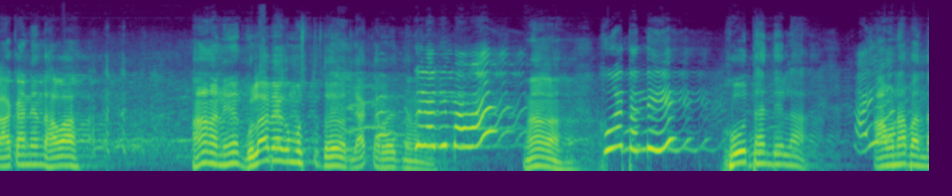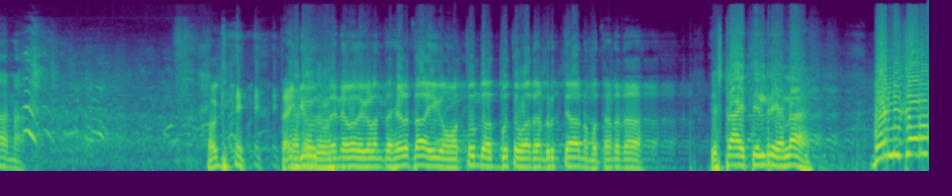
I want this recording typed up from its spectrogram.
ಕಾಕಾನಿಂದ ಹವಾ. ಹಾ ನೀ ಗುಲಾಬ್ಯಾಗ ಮಸ್ತ್ ಅದ್ ಯಾಕೆ ನನಗೆ? ಗುಲಾಬಿ ಮಾವ? ಹಾ. ಹೂವ ತಂದಿ? ಹೂ ತಂದಿಲ್ಲ. ಅವನ ಬಂದಾನ. ಓಕೆ. ಥ್ಯಾಂಕ್ ಯು ಧನ್ಯವಾದಗಳು. ಅಂತ ಹೇಳ್ತಾ ಈಗ ಮತ್ತೊಂದು ಅದ್ಭುತವಾದ ನೃತ್ಯ ನಮ್ಮ ತಂಡದ. ಇಷ್ಟ ಆಯ್ತಿಲ್ರಿ ಎಲ್ಲ? ಬರ್ಲಿ ಜೋರ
